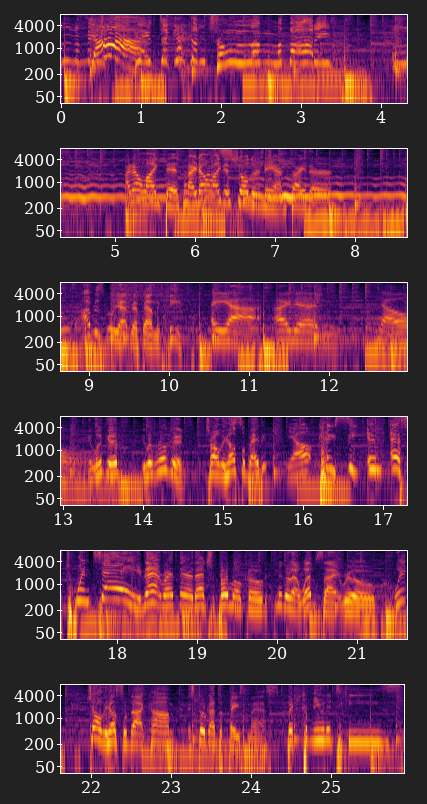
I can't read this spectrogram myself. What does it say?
into me. Stop! He's taking control of my body. I don't like this, and I don't like the shoulder dance either. I'm just really happy I found the key. Uh, yeah, I didn't. No. You look good. You look real good. Charlie Hustle, baby. Yep. KCMS20. That right there, that's your promo code. Let me go to that website real quick. CharlieHustle.com. It still got the face mask. The communities,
